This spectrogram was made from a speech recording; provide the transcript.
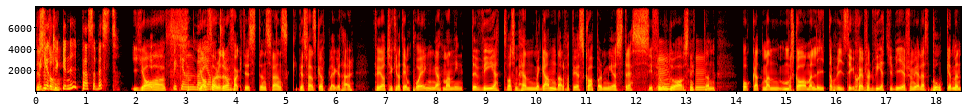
Vilken Dessutom- tycker ni passar bäst? Jag, Vilken jag föredrar faktiskt den svensk, det svenska upplägget här. För jag tycker att det är en poäng att man inte vet vad som hände med Gandalf, att det skapar mer stress i Frodo-avsnitten. Mm. Och att man ska man lita på vidsteg. Självklart vet ju vi eftersom vi har läst boken, men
